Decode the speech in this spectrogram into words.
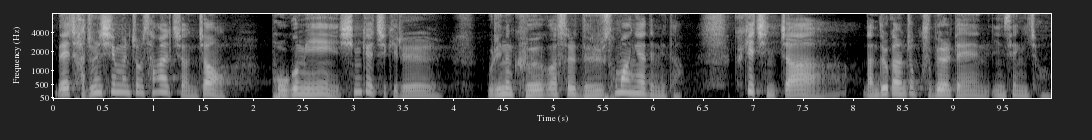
내 자존심은 좀 상할지언정 복음이 신겨지기를 우리는 그것을 늘 소망해야 됩니다. 그게 진짜 남들과는 좀 구별된 인생이죠.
